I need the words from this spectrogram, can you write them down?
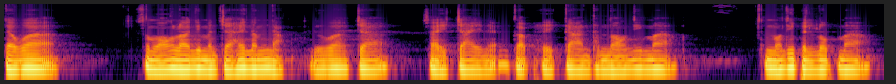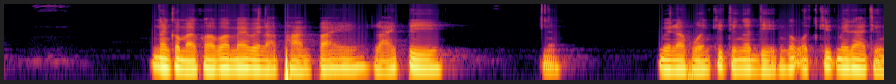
แต่ว่าสมองเรานี่มันจะให้น้ำหนัก หรือว่าจะใส่ใจเนี่ยกับเหตุการณ์ทำนองนี้มากทำนองที่เป็นลบมาก นั่นก็หมายความว่าแม้เวลาผ่านไปหลายปีนะเวลาหวนคิดถึงอดีตมันก็อดคิดไม่ได้ถึง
